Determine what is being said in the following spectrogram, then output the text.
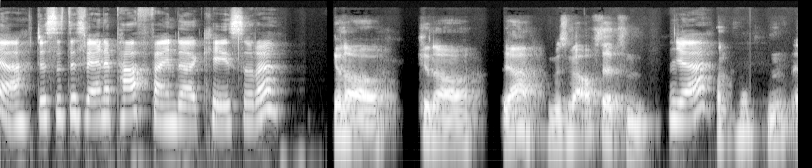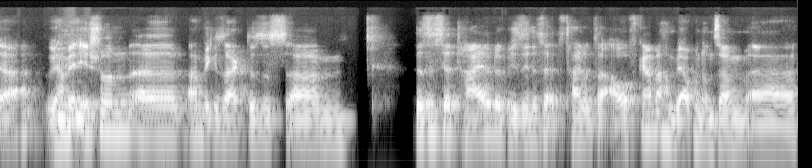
ja, das, das wäre eine Pathfinder-Case, oder? Genau, genau. Ja, müssen wir aufsetzen. Ja. Und, ja, wir haben ja eh schon, äh, haben wir gesagt, dass es ähm, das ist ja Teil, oder wir sehen es ja als Teil unserer Aufgabe, haben wir auch in unserem äh,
